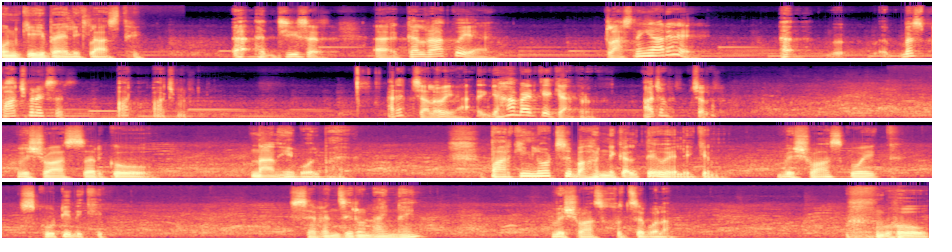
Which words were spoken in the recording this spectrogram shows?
उनकी ही पहली क्लास थी। जी सर कल रात को ही आया क्लास नहीं आ रहा? है बस पाँच मिनट सर पाँच पाँच मिनट। अरे चलो यार यहाँ बैठ के क्या करो? आ जाओ चलो। विश्वास सर को ना नहीं बोल पाया पार्किंग लॉट से बाहर निकलते हुए लेकिन विश्वास को एक स्कूटी दिखी। Seven zero nine nine? विश्वास खुद से बोला। वो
